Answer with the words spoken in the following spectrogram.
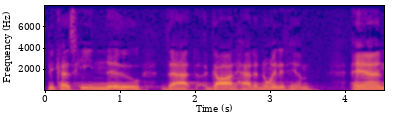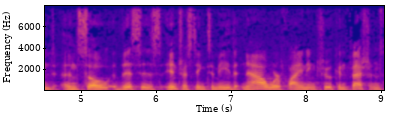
because he knew that God had anointed him and, and so this is interesting to me that now we're finding true confessions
